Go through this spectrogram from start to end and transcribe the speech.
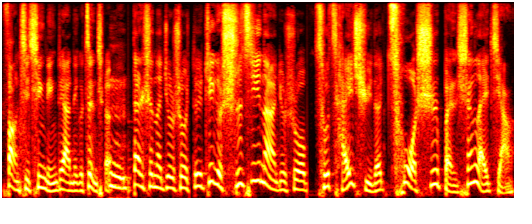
放弃清零这样的一个政策。嗯，但是呢，就是说，对这个时机呢，就是说，从采取的措施本身来讲，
